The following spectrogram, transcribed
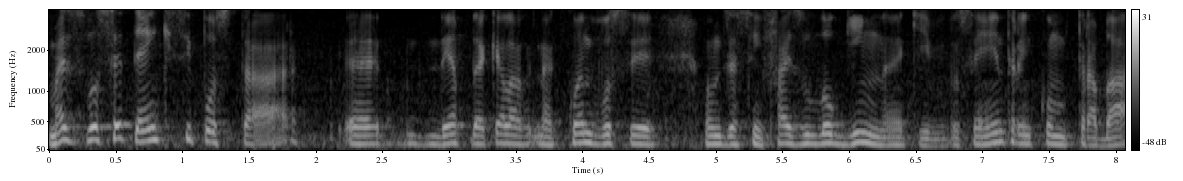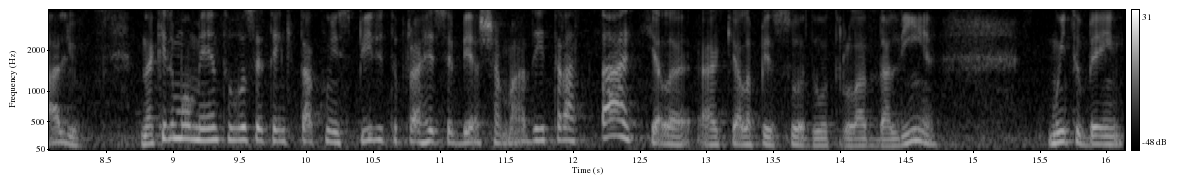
mas você tem que se postar é, dentro daquela né, quando você vamos dizer assim faz o login né que você entra em como trabalho naquele momento você tem que estar com o espírito para receber a chamada e tratar aquela aquela pessoa do outro lado da linha muito bem.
